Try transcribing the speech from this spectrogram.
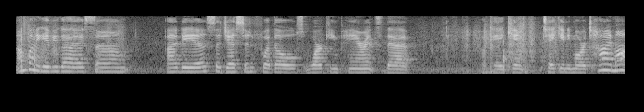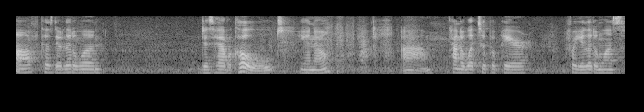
I'm going to give you guys some ideas, suggestion for those working parents that, okay, can't take any more time off because their little one just have a cold, you know. Um, kind of what to prepare for your little one's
